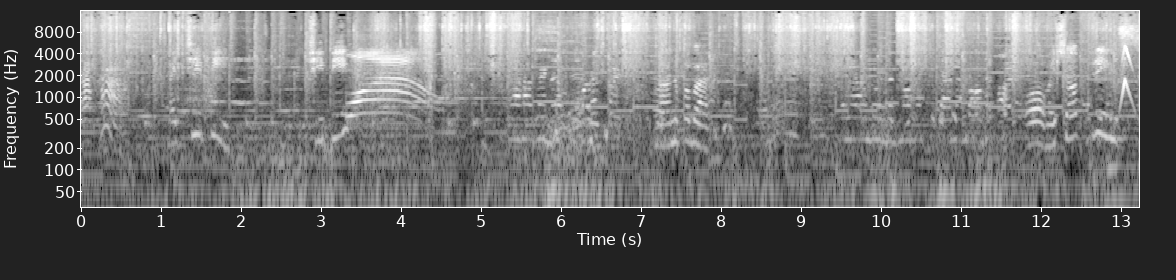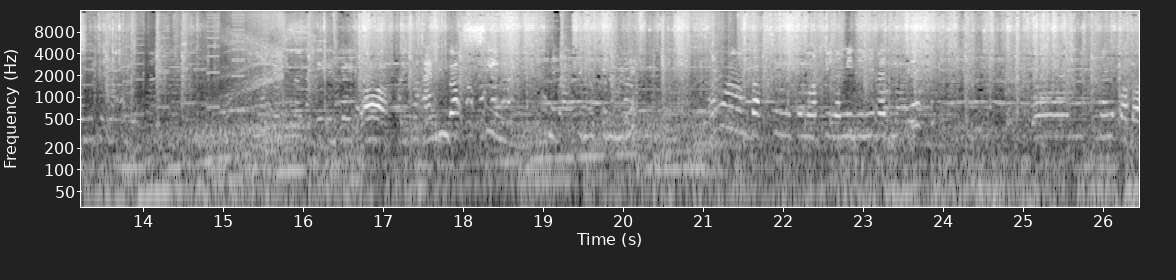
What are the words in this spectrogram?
Aha! May chippy. Chippy? Wow! Ano pa ba? Oh, may soft drinks. Oh, unboxing. Oh, unboxing ito mga pinamili nila dito. Um, ano pa ba?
